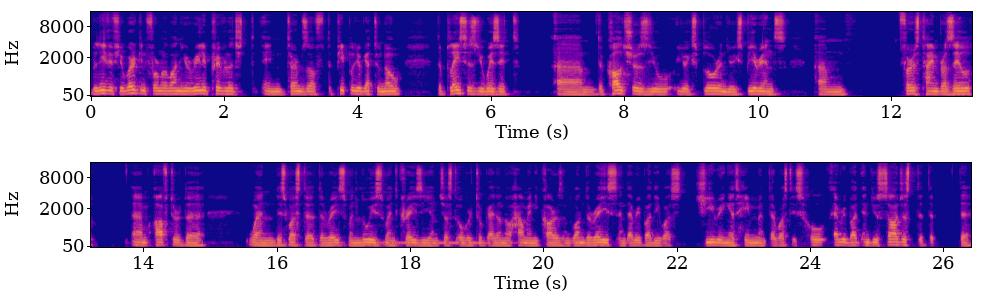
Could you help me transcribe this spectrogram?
believe if you work in Formula One, you're really privileged in terms of the people you get to know, the places you visit, um, the cultures you you explore and you experience. Um, first time Brazil um, after the when this was the the race when Lewis went crazy and just overtook I don't know how many cars and won the race and everybody was cheering at him and there was this whole everybody and you saw just the the, the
